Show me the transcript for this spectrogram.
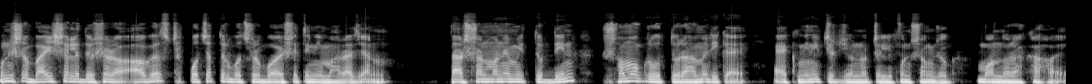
উনিশশো বাইশ সালে দোসরা আগস্ট পঁচাত্তর বছর বয়সে তিনি মারা যান। তার সম্মানে মৃত্যুর দিন সমগ্র উত্তর আমেরিকায় এক মিনিটের জন্য টেলিফোন সংযোগ বন্ধ রাখা হয়।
